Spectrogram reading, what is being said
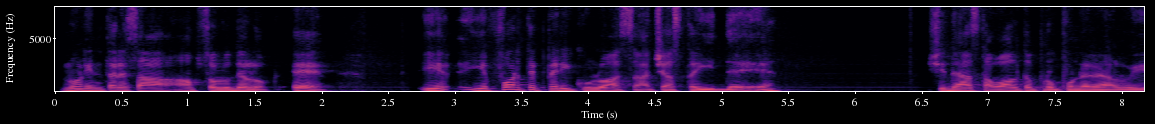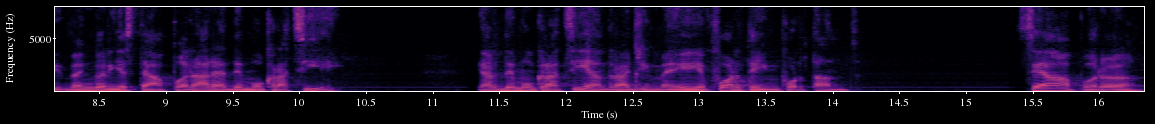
Nu-l interesa absolut deloc. E, E, e foarte periculoasă această idee și de asta o altă propunere a lui Wenger este apărarea democrației. Iar democrația, dragii mei, e foarte important. Se apără,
